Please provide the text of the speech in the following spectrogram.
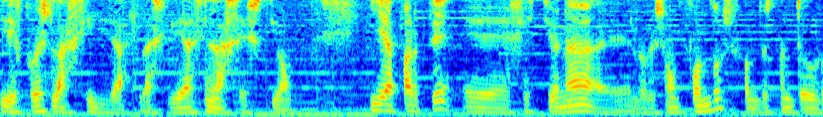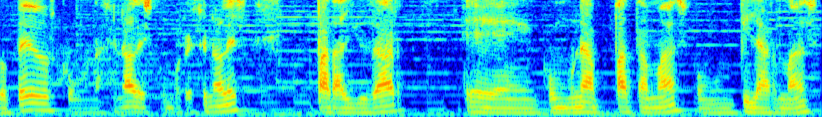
y después la agilidad, la agilidad en la gestión y aparte eh, gestiona eh, lo que son fondos, fondos tanto europeos como nacionales como regionales, para ayudar eh, como una pata más, como un pilar más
